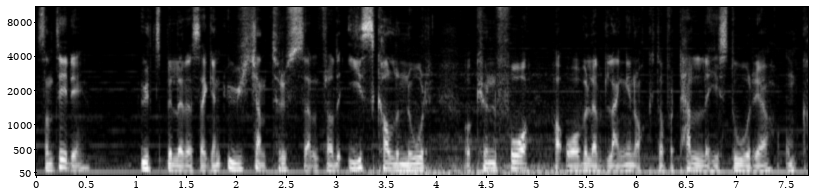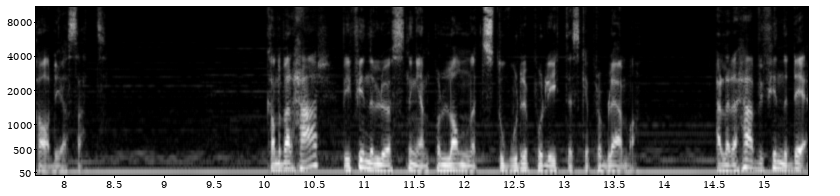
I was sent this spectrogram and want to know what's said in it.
Samtidig utspiller det seg en ukjent trussel fra det iskalde nord, og kun få har overlevd lenge nok til å fortelle historier om hva de har sett. Kan det være her vi finner løsningen på landets store politiske problemer? Eller er det her vi finner det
